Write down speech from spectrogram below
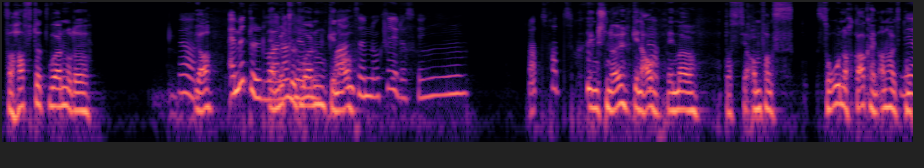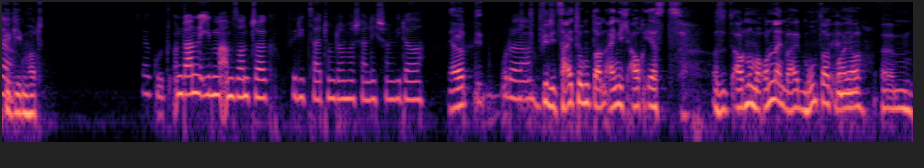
verhaftet worden oder Ja. ja, Ermittelt worden. Ermittelt worden, genau. Wahnsinn, okay, das ging ratzfatz. ging schnell, genau, Ja. wenn man das ja anfangs so noch gar keinen Anhaltspunkt Ja. gegeben hat. Sehr gut. Und dann eben am Sonntag für die Zeitung dann wahrscheinlich schon wieder, Ja, oder? für die Zeitung dann eigentlich auch erst, also auch nochmal online, weil Montag war ja ähm,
